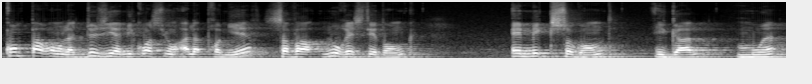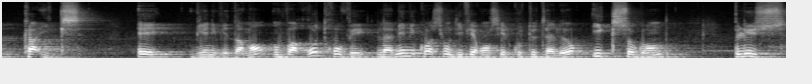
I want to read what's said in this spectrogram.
comparant la deuxième équation à la première, ça va nous rester donc mx seconde égale moins kx. Et bien évidemment, on va retrouver la même équation différentielle que tout à l'heure, x seconde plus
